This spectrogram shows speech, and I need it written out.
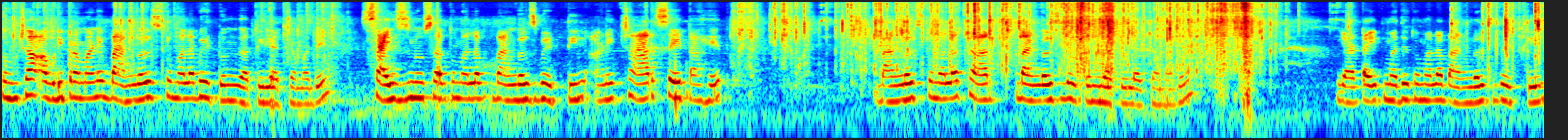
तुमच्या आवडीप्रमाणे बँगल्स तुम्हाला भेटून जातील याच्यामध्ये. साईजनुसार तुम्हाला बँगल्स भेटतील आणि चार सेट आहेत. बँगल्स तुम्हाला चार बँगल्स भेटून जातील याच्यामध्ये. या टाईपमध्ये तुम्हाला बँगल्स भेटतील.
